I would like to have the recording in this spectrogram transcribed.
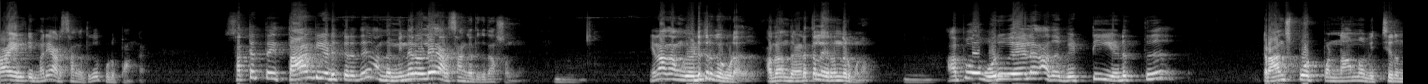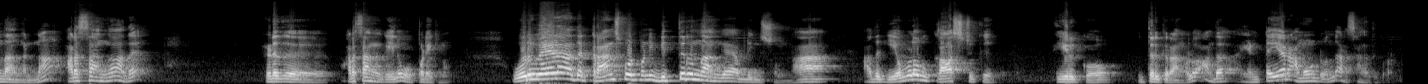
ராயல்ட்டி மாதிரி அரசாங்கத்துக்கு கொடுப்பாங்க. சட்டத்தை தாண்டி எடுக்கிறது அந்த மினரலே அரசாங்கத்துக்கு தான் சொந்தம் ஏன்னா அதை அவங்க எடுத்திருக்க கூடாது. அது அந்த இடத்துல இருந்திருக்கணும். அப்போ ஒருவேளை அதை வெட்டி எடுத்து டிரான்ஸ்போர்ட் பண்ணாம வச்சிருந்தாங்கன்னா அரசாங்கம் அதை எடுத்து அரசாங்க கையில ஒப்படைக்கணும். ஒருவேளை அதை டிரான்ஸ்போர்ட் பண்ணி விற்றுருந்தாங்க அப்படின்னு சொன்னால் அதுக்கு எவ்வளவு காஸ்ட்டுக்கு இருக்கோ விற்றுருக்குறாங்களோ அந்த என்டையர் அமௌண்ட் வந்து அரசாங்கத்துக்கு வரும்.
